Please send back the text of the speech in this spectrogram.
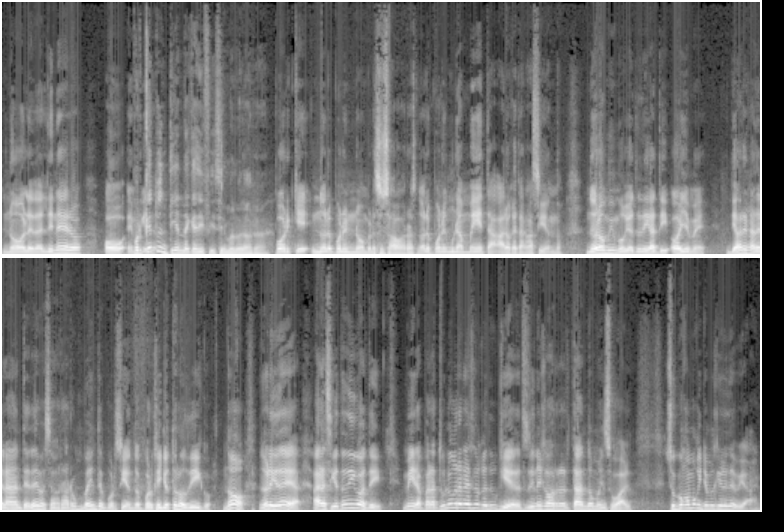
no le da el dinero o ¿Por qué empieza- tú entiendes que es difícil, Manuel, ahorrar? Porque no le ponen nombre a sus ahorros, no le ponen una meta a lo que están haciendo. No es lo mismo que yo te diga a ti, óyeme, de ahora en adelante debes ahorrar un 20%, porque yo te lo digo. No, no es la idea. Ahora, si yo te digo a ti, mira, para tú lograr eso que tú quieres, tú tienes que ahorrar tanto mensual. Supongamos que yo me quiero ir de viaje.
